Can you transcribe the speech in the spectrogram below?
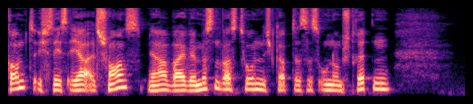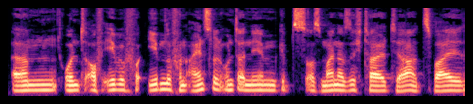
kommt. Ich sehe es eher als Chance, ja, weil wir müssen was tun. Ich glaube, das ist unumstritten. Ähm, und auf Ebene von Einzelunternehmen gibt es aus meiner Sicht halt ja zwei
